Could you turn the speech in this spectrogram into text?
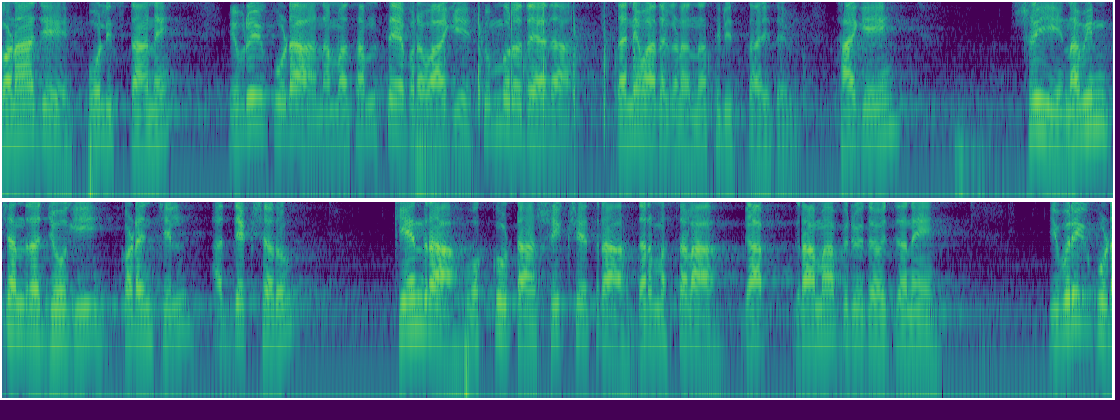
Konaje police ಠಾಣೆ, ಇವರಿಗೂ ಕೂಡ ನಮ್ಮ ಸಂಸ್ಥೆಯ ಪರವಾಗಿ ತುಂಬ ಹೃದಯದ ಧನ್ಯವಾದಗಳನ್ನು ತಿಳಿಸ್ತಾ ಇದ್ದೇವೆ. ಹಾಗೆಯೇ ಶ್ರೀ ನವೀನ್ ಚಂದ್ರ ಜೋಗಿ ಕೊಡಂಚಿಲ್ ಅಧ್ಯಕ್ಷರು, ಕೇಂದ್ರ ಒಕ್ಕೂಟ ಶ್ರೀ ಕ್ಷೇತ್ರ ಧರ್ಮಸ್ಥಳ ಗಾ ಗ್ರಾಮಾಭಿವೃದ್ಧಿ ಯೋಜನೆ ಇವರಿಗೂ ಕೂಡ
